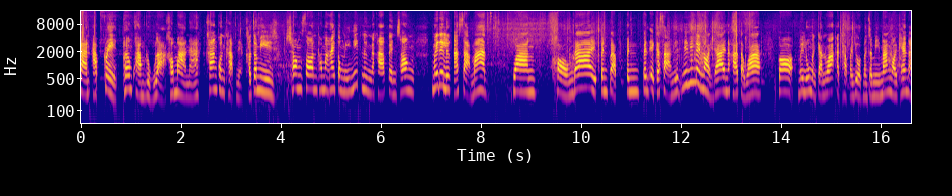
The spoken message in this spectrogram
การอัปเกรด เพิ่มความหรูหราเข้ามานะ ข้างคนขับเนี่ยเขาจะมีช่องซ่อนเข้ามาให้ตรงนี้นิดนึงนะคะ เป็นช่องไม่ได้ลึกนะสามารถวาง ของได้เป็นแบบเป็นเป็นเอกสารนิดๆหน่อยๆได้นะคะ แต่ว่าก็ไม่รู้เหมือนกันว่าอัตประโยชน์มันจะมีมากน้อยแค่ไหน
